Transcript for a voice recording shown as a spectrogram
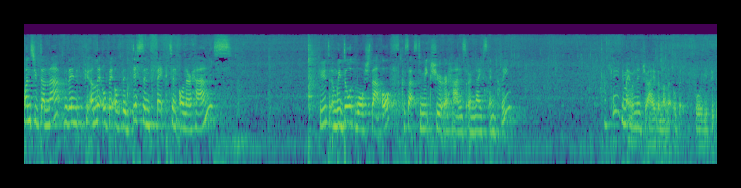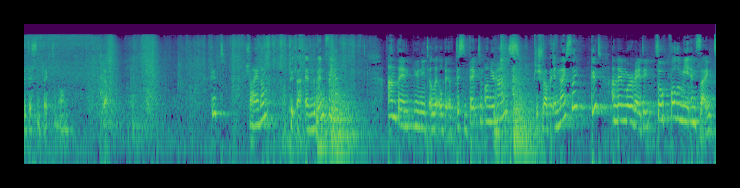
once you've done that, we then put a little bit of the disinfectant on our hands. Good, and we don't wash that off because that's to make sure our hands are nice and clean. Okay, you might want to dry them a little bit before you put the disinfectant on. Yep. Good. Dry them. Put that in the bin for you. And then you need a little bit of disinfectant on your hands. Just rub it in nicely. Good. And then we're ready. So follow me inside.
